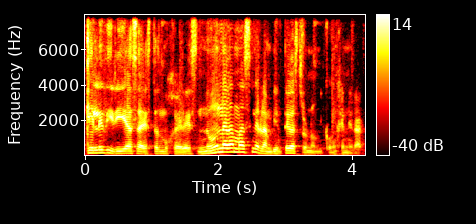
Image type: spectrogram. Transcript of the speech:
¿qué le dirías a estas mujeres, no nada más en el ambiente gastronómico en general?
